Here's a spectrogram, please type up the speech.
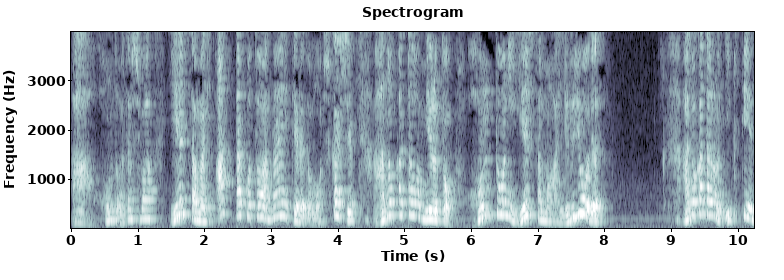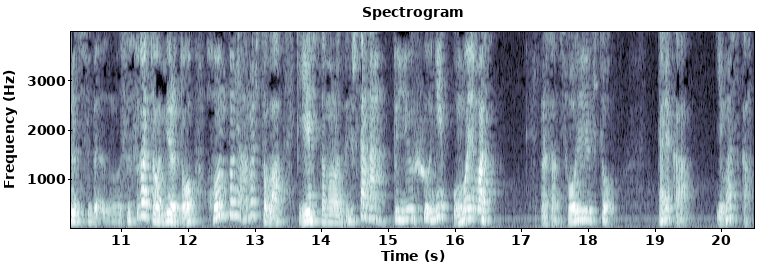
ああ、本当私はイエス様に会ったことはないけれども、しかし、あの方を見ると、本当にイエス様はいるようです。あの方の生きている姿を見ると、本当にあの人はイエス様の弟子だな、というふうに思えます。皆さん、そういう人、誰かいますか？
